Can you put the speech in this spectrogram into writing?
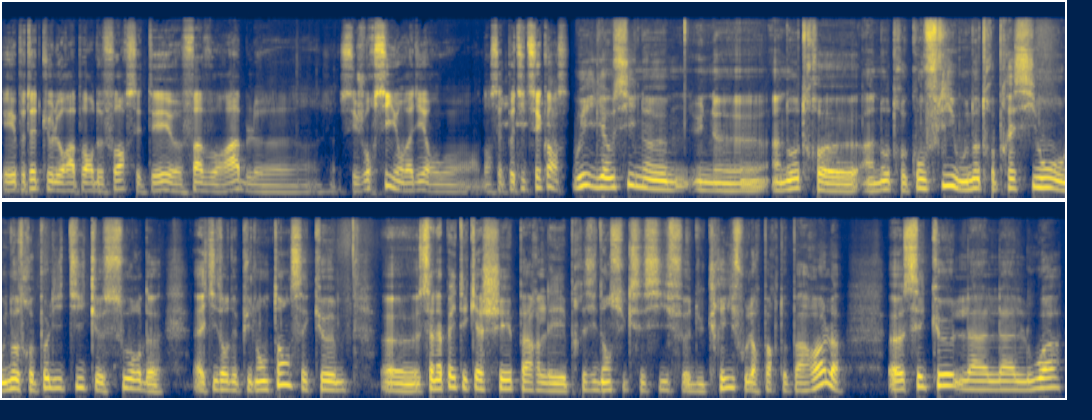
Et peut-être que le rapport de force était euh, favorable euh, ces jours-ci, on va dire, dans cette petite séquence. Oui, il y a aussi un, autre, euh, un autre conflit ou une autre pression ou une autre politique sourde qui dure depuis longtemps, c'est que ça n'a pas été caché par les présidents successifs du CRIF ou leur porte-parole. Euh, c'est que la, loi,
